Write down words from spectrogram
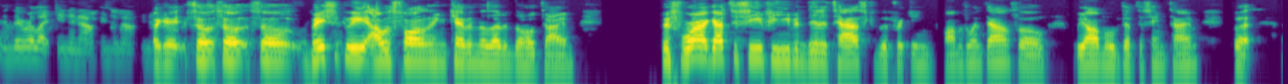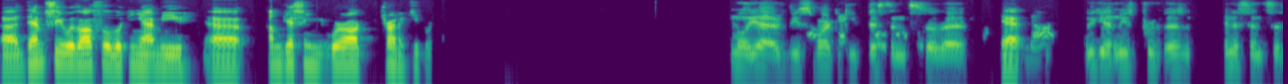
and they were like in and out, in and out. In and Okay, and so so so basically, I was following Kevin Eleven the whole time. Before I got to see if he even did a task, the freaking bombs went down, so we all moved at the same time. But uh, Dempsey was also looking at me. Uh, I'm guessing we're all trying to keep. Well, yeah, it'd be smart to keep distance so that Yeah. we can at least prove innocence if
